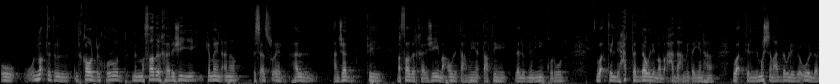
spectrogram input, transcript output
ونقطة القول بالقروض من مصادر خارجية كمان أنا بسأل سؤال هل عن جد في مصادر خارجية معقولة تعطي للبنانيين قروض؟ وقت اللي حتى الدولة ما بقى حدا عم يدينها وقت المجتمع الدولي بيقول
